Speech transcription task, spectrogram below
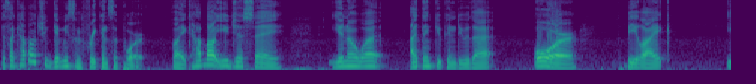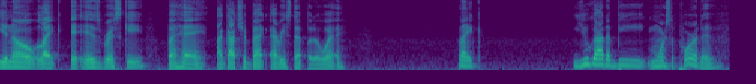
it's like, how about you give me some freaking support? Like, how about you just say, you know what? I think you can do that. Or be like, you know, like, it is risky, but hey, I got your back every step of the way like you got to be more supportive.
